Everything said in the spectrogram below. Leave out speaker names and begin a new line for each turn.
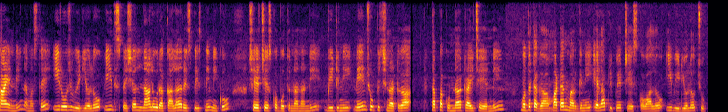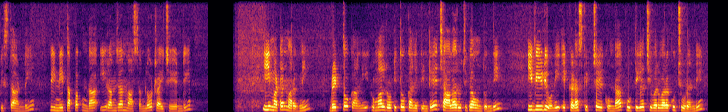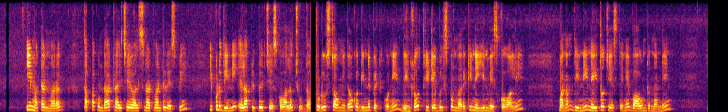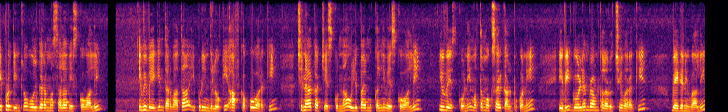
Hi అండి నమస్తే. ఈరోజు వీడియోలో ఈద్ స్పెషల్ నాలుగు రకాల రెసిపీస్ని మీకు షేర్ చేసుకోబోతున్నానండి. వీటిని నేను చూపించినట్టుగా తప్పకుండా ట్రై చేయండి. మొదటగా మటన్ మర్గ్ని ఎలా ప్రిపేర్ చేసుకోవాలో ఈ వీడియోలో చూపిస్తా అండి. దీన్ని తప్పకుండా ఈ రంజాన్ మాసంలో ట్రై చేయండి. ఈ మటన్ మరగ్ని బ్రెడ్తో కానీ రుమాల్ రోటీతో కానీ తింటే చాలా రుచిగా ఉంటుంది. ఈ వీడియోని ఎక్కడ స్కిప్ చేయకుండా పూర్తిగా చివరి వరకు చూడండి. ఈ మటన్ మరగ్ తప్పకుండా ట్రై చేయవలసినటువంటి రెసిపీ. ఇప్పుడు దీన్ని ఎలా ప్రిపేర్ చేసుకోవాలో చూద్దాం. ఇప్పుడు స్టవ్ మీద ఒక గిన్నె పెట్టుకొని దీంట్లో త్రీ టేబుల్ స్పూన్ వరకు నెయ్యిని వేసుకోవాలి. మనం దీన్ని నెయ్యితో చేస్తేనే బాగుంటుందండి. ఇప్పుడు దీంట్లో హోల్ గరం మసాలా వేసుకోవాలి. ఇవి వేగిన తర్వాత ఇప్పుడు ఇందులోకి హాఫ్ కప్పు వరకు చిన్నగా కట్ చేసుకున్న ఉల్లిపాయ ముక్కల్ని వేసుకోవాలి. ఇవి వేసుకొని మొత్తం ఒకసారి కలుపుకొని ఇవి గోల్డెన్ బ్రౌన్ కలర్ వచ్చే వరకు వేగనివ్వాలి.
